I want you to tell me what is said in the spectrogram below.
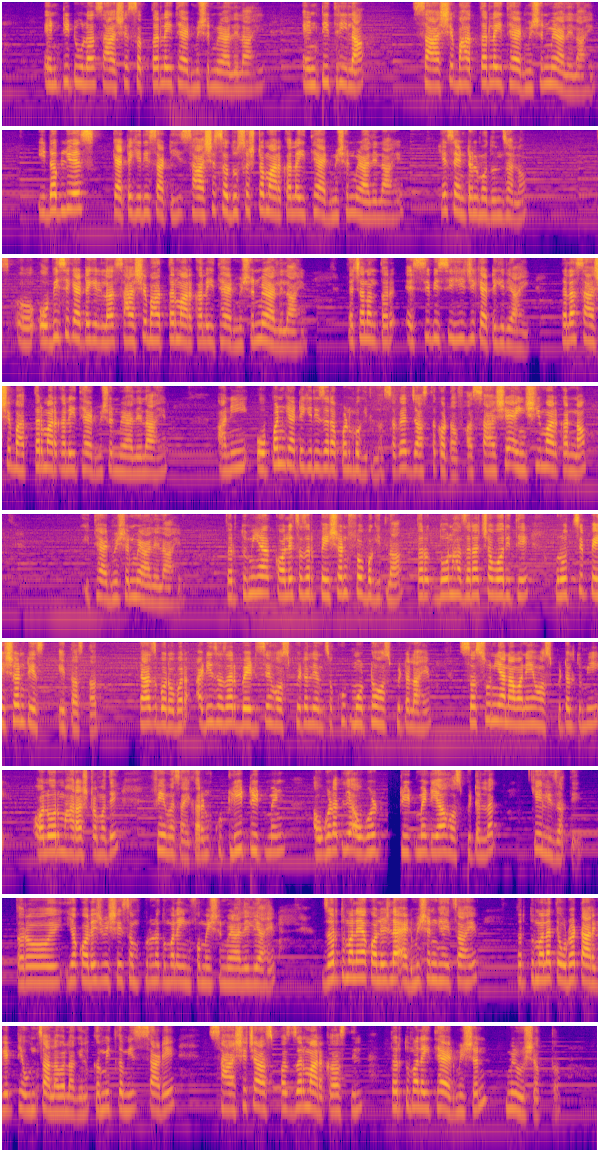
एन टी टूला सहाशे सत्तरला इथे ॲडमिशन मिळालेलं आहे. एन टी थ्रीला सहाशे बहात्तरला इथे ॲडमिशन मिळालेलं आहे. ई डब्ल्यू एस कॅटेगरीसाठी सहाशे सदुसष्ट मार्काला इथे ॲडमिशन मिळालेलं आहे. हे सेंट्रलमधून झालं. ओ बी सी कॅटेगरीला सहाशे बहात्तर मार्काला इथे ॲडमिशन मिळालेलं आहे. त्याच्यानंतर एस सी बी सी ही जी कॅटेगरी आहे त्याला सहाशे बहात्तर मार्काला इथे ॲडमिशन मिळालेलं आहे. आणि ओपन कॅटेगरी जर आपण बघितलं सगळ्यात जास्त कट ऑफ हा सहाशे ऐंशी मार्कांना इथे ॲडमिशन मिळालेलं आहे. तर तुम्ही ह्या कॉलेजचा जर पेशंट फ्लो बघितला तर दोन हजाराच्या वर इथे रोजचे पेशंट येत असतात. त्याचबरोबर अडीच हजार बेडचे हॉस्पिटल यांचं खूप मोठं हॉस्पिटल आहे. ससून या नावाने हे हॉस्पिटल तुम्ही ऑल ओव्हर महाराष्ट्रामध्ये फेमस आहे. कारण कुठलीही ट्रीटमेंट अवघडातली अवघड ट्रीटमेंट या हॉस्पिटलला केली जाते. तर या कॉलेजविषयी संपूर्ण तुम्हाला इन्फॉर्मेशन मिळालेली आहे. जर तुम्हाला या कॉलेजला ॲडमिशन घ्यायचं आहे तर तुम्हाला तेवढं टार्गेट ठेवून चालावं लागेल. कमीत कमी साडे सहाशेच्या आसपास जर मार्क असतील तर तुम्हाला इथे ॲडमिशन मिळू शकतं.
